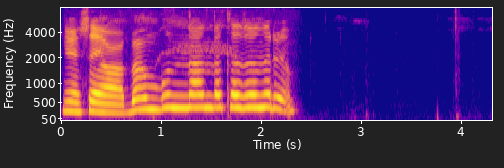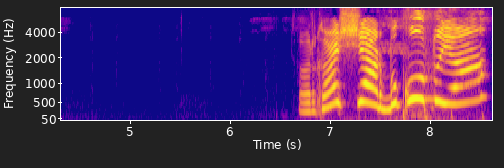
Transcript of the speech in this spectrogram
Neyse ya ben bundan da kazanırım. Arkadaşlar bu oldu ya.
